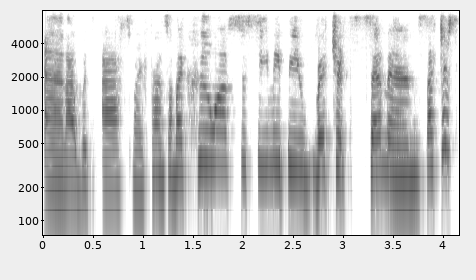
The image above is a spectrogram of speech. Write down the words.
And I would ask my friends, I'm like, who wants to see me be Richard Simmons? Like just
